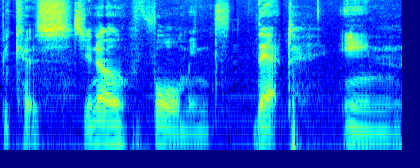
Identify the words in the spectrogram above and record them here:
because you know four means dead in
